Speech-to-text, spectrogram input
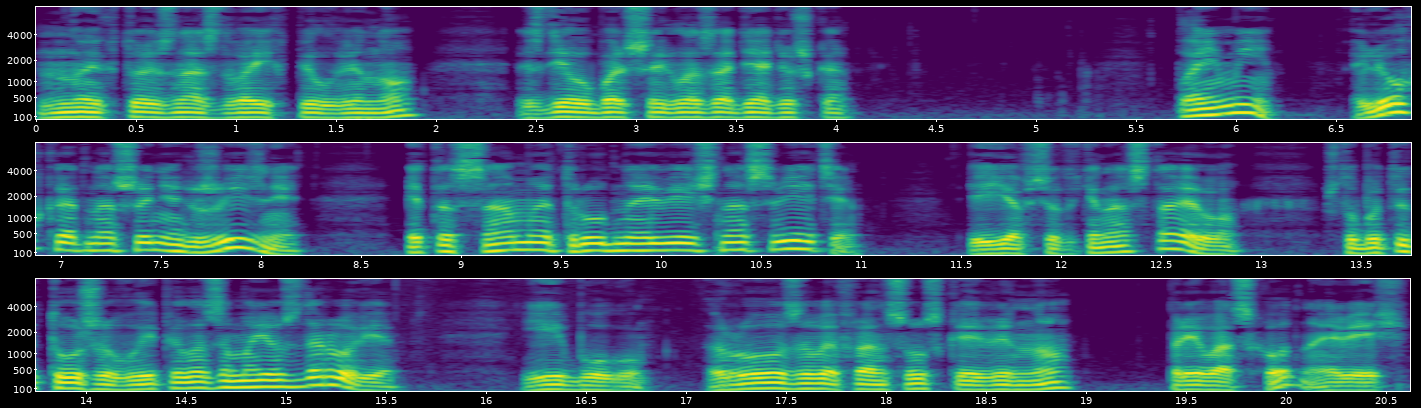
«Ну и кто из нас двоих пил вино?» — сделал большие глаза дядюшка. «Пойми, легкое отношение к жизни — это самая трудная вещь на свете, и я все-таки настаиваю, чтобы ты тоже выпила за мое здоровье. Ей-богу, розовое французское вино — превосходная вещь».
